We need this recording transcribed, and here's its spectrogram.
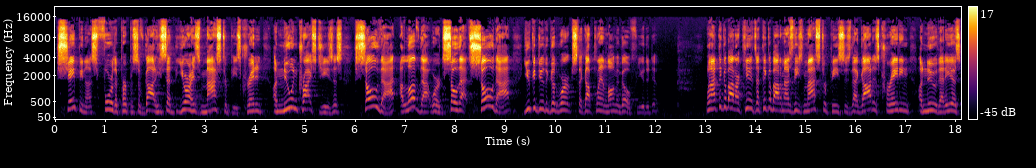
shaping us for the purpose of God. He said, You are His masterpiece, created anew in Christ Jesus, so that, I love that word, so that, so that you could do the good works that God planned long ago for you to do. When I think about our kids, I think about them as these masterpieces that God is creating anew, that He is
